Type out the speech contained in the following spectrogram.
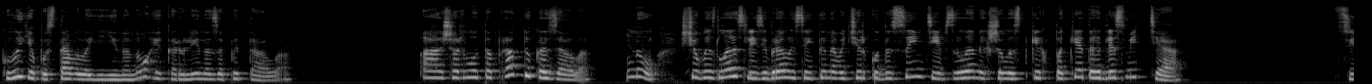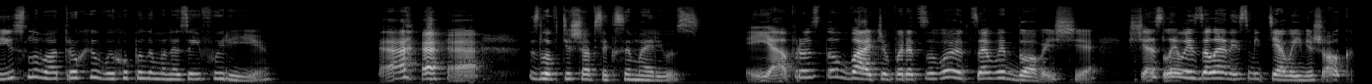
Коли я поставила її на ноги, Кароліна запитала А Шарлота правду казала? Ну, що ви з Леслі зібралися йти на вечірку до Синтії в зелених шелестких пакетах для сміття. Ці слова трохи вихопили мене з ейфорії. Ха-ха-ха, зловтішався Ксимеріус. Я просто бачу перед собою це видовище. Щасливий зелений сміттєвий мішок,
